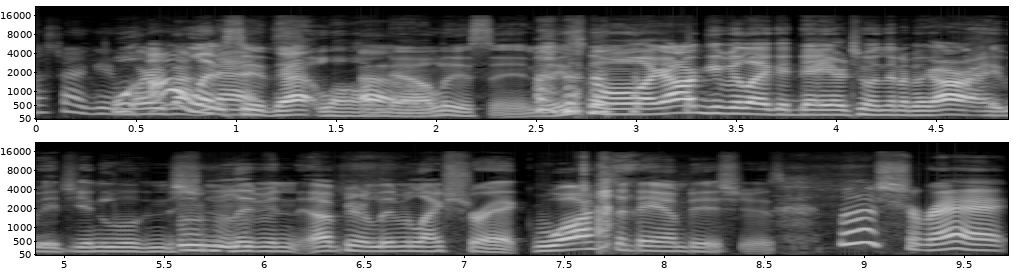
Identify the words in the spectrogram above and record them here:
I started getting Well, worried I don't about let it sit that long now. Oh. Listen, it's going like I'll give it like a day or two, and then I'll be like, all right, bitch, you're living, Mm-hmm. living up here living like Shrek. Wash the damn dishes. Not Shrek.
